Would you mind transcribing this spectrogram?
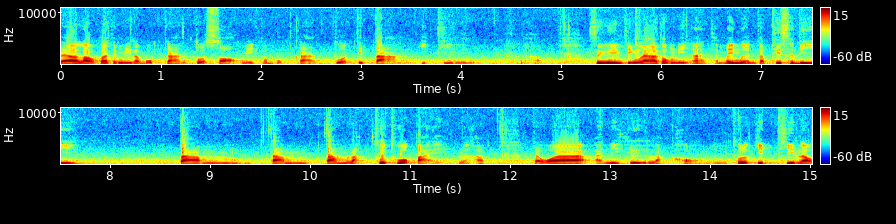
แล้วเราก็จะมีระบบการตรวจสอบมีระบบการตรวจติดตามอีกทีหนึ่งนะครับซึ่งจริง ๆ แล้วตรงนี้อาจจะไม่เหมือนกับทฤษฎีตามตามตามหลักทั่ว ๆ ไปนะครับ แต่ว่าอันนี้คือหลักของธุรกิจที่เรา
